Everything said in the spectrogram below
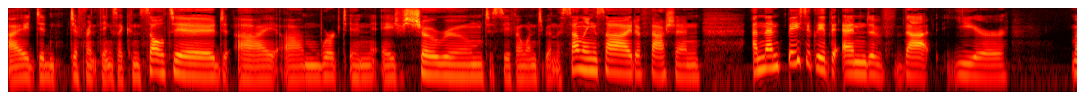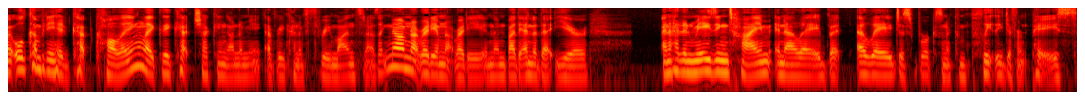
I did different things. I consulted. I um, worked in a showroom to see if I wanted to be on the selling side of fashion. And then basically at the end of that year, my old company had kept calling, like they kept checking on me every kind of three months. And I was like, no, I'm not ready, I'm not ready. And then by the end of that year, and I had an amazing time in LA, but LA just works on a completely different pace.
